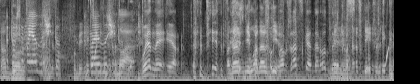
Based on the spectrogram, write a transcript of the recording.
Это все моя защита. Моя защита. БНР. Подожди, подожди. Бомжатская народная республика.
